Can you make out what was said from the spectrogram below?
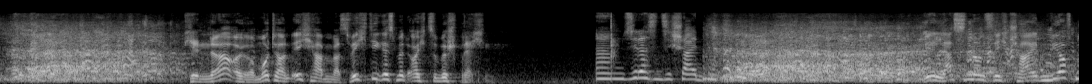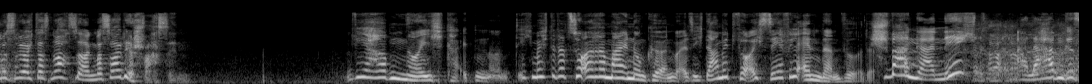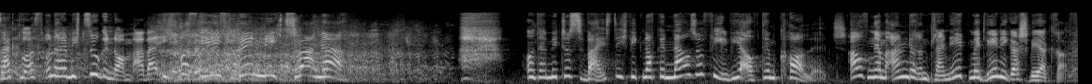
Kinder, eure Mutter und ich haben was Wichtiges mit euch zu besprechen. Ähm, sie lassen sich scheiden. Wir lassen uns nicht scheiden. Wie oft müssen wir euch das noch sagen? Was soll der Schwachsinn? Wir haben Neuigkeiten und ich möchte dazu eure Meinung hören, weil sich damit für euch sehr viel ändern würde. Schwanger, nicht? Alle haben gesagt, du hast unheimlich zugenommen, aber ich wusste Ich bin nicht schwanger. Und damit du es weißt, ich wieg noch genauso viel wie auf dem College. Auf einem anderen Planeten mit weniger Schwerkraft.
